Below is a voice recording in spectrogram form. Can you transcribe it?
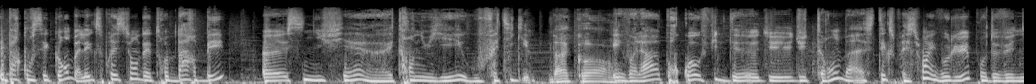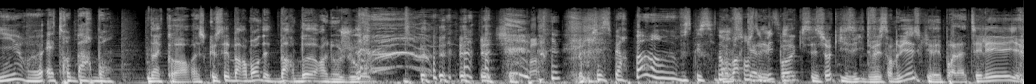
Et par conséquent, bah, l'expression d'être barbé euh, signifiait euh, être ennuyé ou fatigué. D'accord. Et voilà pourquoi, au fil de- du, du temps, bah, cette expression a évolué pour devenir euh, être barbant. D'accord. Est-ce que c'est barbant d'être barbeur à nos jours? Je sais pas. J'espère pas, hein, parce que sinon on Remarque change qu'à de métier. l'époque, c'est sûr qu'ils ils devaient s'ennuyer parce qu'il n'y avait pas la télé, il n'y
